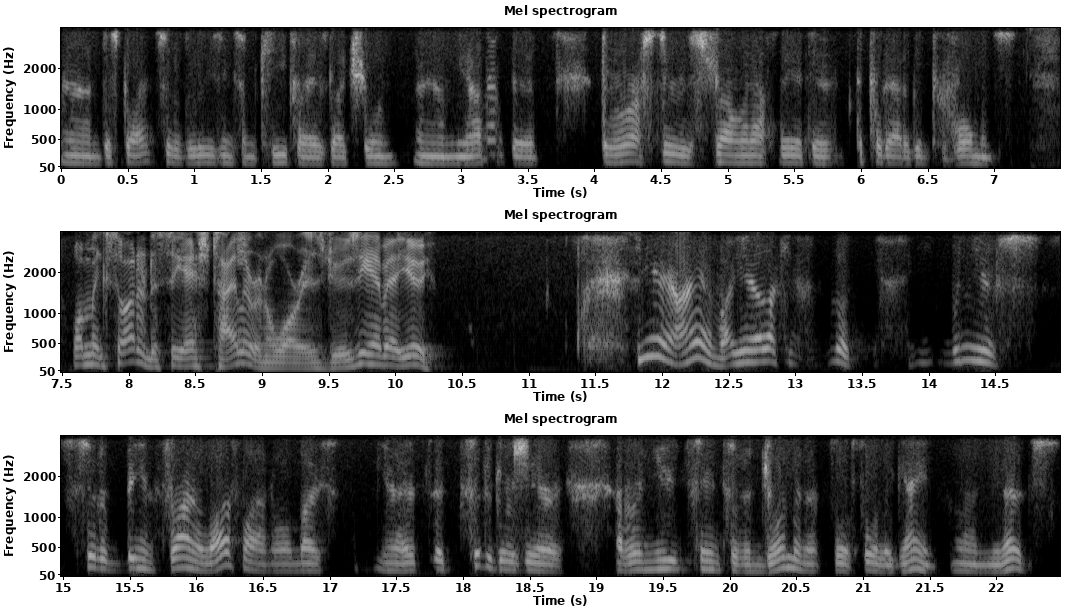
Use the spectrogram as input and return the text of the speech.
um, despite sort of losing some key players like Shaun, um, you know, I think the the roster is strong enough there to, to put out a good performance. Well, I'm excited to see Ash Taylor in a Warriors jersey. How about you? Yeah, I am. You know, like look, when you've sort of being thrown a lifeline almost. You know, it, it sort of gives you a, a, renewed sense of enjoyment for for the game. Um, you know, it's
